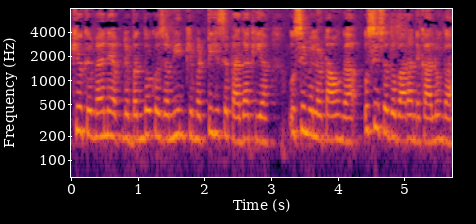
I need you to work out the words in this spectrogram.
کیونکہ میں نے اپنے بندوں کو زمین کی مٹی ہی سے پیدا کیا، اسی میں لوٹاؤں گا، اسی سے دوبارہ نکالوں گا۔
